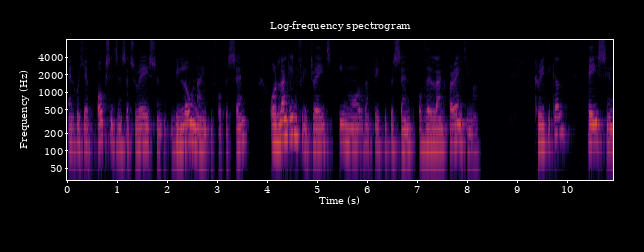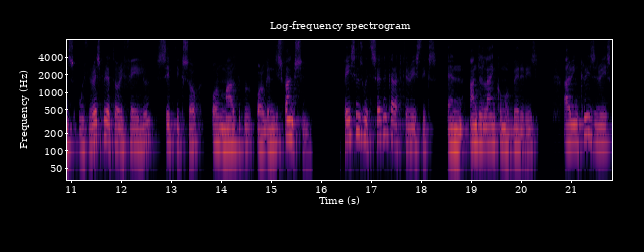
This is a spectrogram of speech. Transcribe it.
and who have oxygen saturation below 94% or lung infiltrates in more than 50% of their lung parenchyma. Critical patients with respiratory failure, septic shock, or multiple organ dysfunction. Patients with certain characteristics and underlying comorbidities are increased risk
